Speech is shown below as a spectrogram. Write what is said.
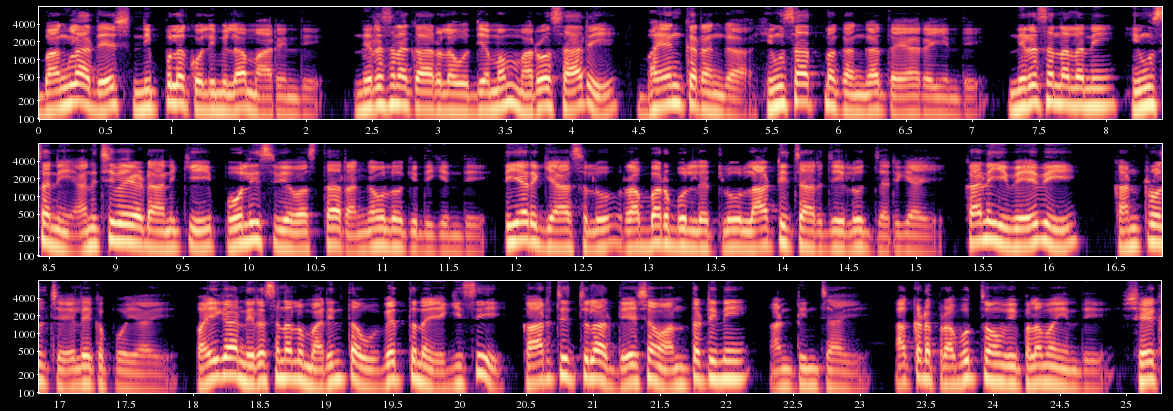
బంగ్లాదేశ్ నిప్పుల కొలిమిలా మారింది. నిరసనకారుల ఉద్యమం మరోసారి భయంకరంగా హింసాత్మకంగా తయారయ్యింది. నిరసనలని హింసని అణిచివేయడానికి పోలీసు వ్యవస్థ రంగంలోకి దిగింది. టియర్ గ్యాసులు రబ్బర్ బుల్లెట్లు లాఠీ చార్జీలు జరిగాయి. కానీ ఇవేవి కంట్రోల్ చేయలేకపోయాయి. పైగా నిరసనలు మరింత ఉవ్వెత్తున ఎగిసి కార్చిచ్చుల దేశం అంతటినీ అంటించాయి. అక్కడ ప్రభుత్వం విఫలమైంది. షేక్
